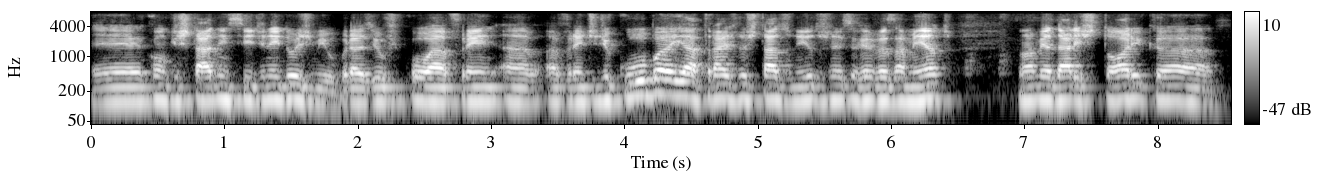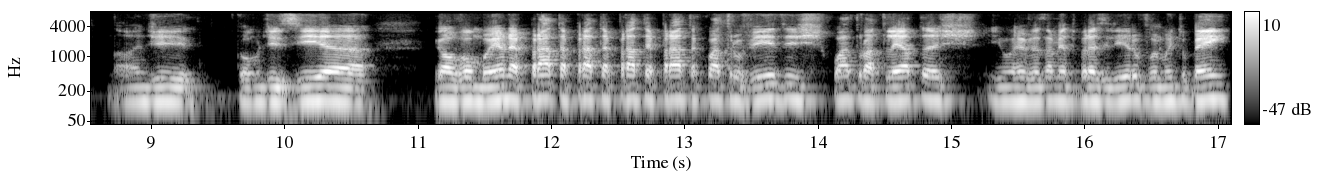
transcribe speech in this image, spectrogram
é, conquistada em Sydney 2000. O Brasil ficou à frente, à, à frente, de Cuba e atrás dos Estados Unidos nesse revezamento, uma medalha histórica, onde, como dizia Galvão Bueno, é prata, prata, prata, é prata quatro vezes, quatro atletas e um revezamento brasileiro foi muito bem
